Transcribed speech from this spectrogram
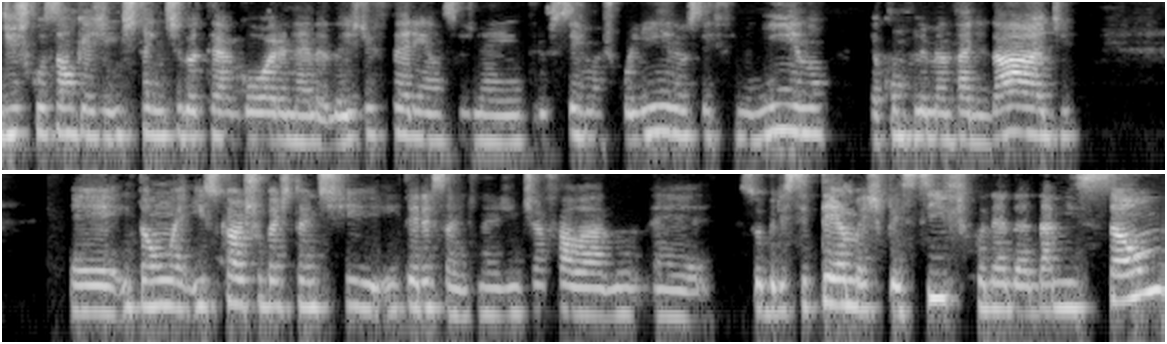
discussão que a gente tem tido até agora, né, das diferenças, né, entre o ser masculino, o ser feminino, a complementaridade. É, então, é isso que eu acho bastante interessante, né, a gente já falado é, sobre esse tema específico, né, da, da missão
